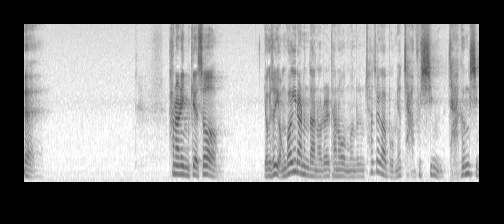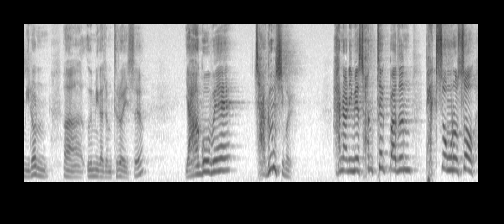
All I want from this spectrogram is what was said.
예. 하나님께서 여기서 영광이라는 단어를 단어 원문으로 좀 찾아가 보면 자부심, 자긍심 이런 어, 의미가 좀 들어 있어요. 야곱의 자긍심을 하나님의 선택받은 백성으로서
